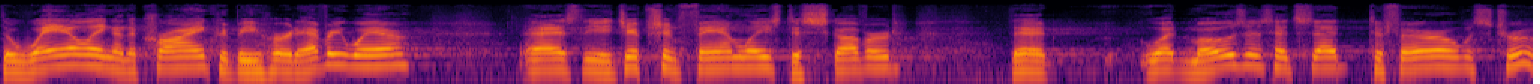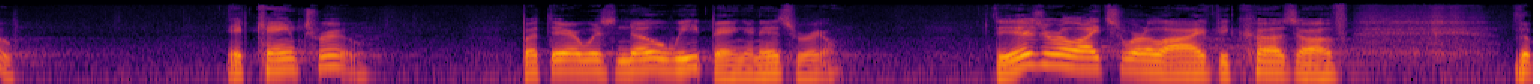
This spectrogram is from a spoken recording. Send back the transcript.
The wailing and the crying could be heard everywhere as the Egyptian families discovered that what Moses had said to Pharaoh was true. It came true. But there was no weeping in Israel. The Israelites were alive because of the,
